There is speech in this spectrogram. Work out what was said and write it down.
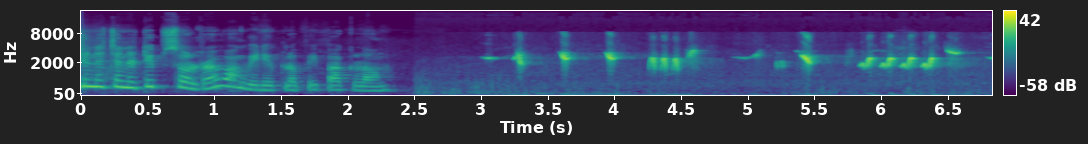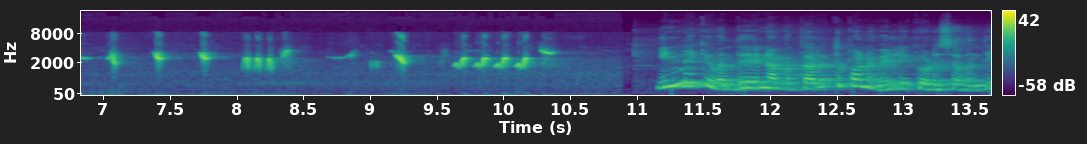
சின்ன சின்ன டிப்ஸ் சொல்கிறேன் வாங்க வீடியோக்குள்ளே போய் பார்க்கலாம் இன்றைக்கி வந்து நம்ம கருத்துப்பான வெள்ளி கொலுசை வந்து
